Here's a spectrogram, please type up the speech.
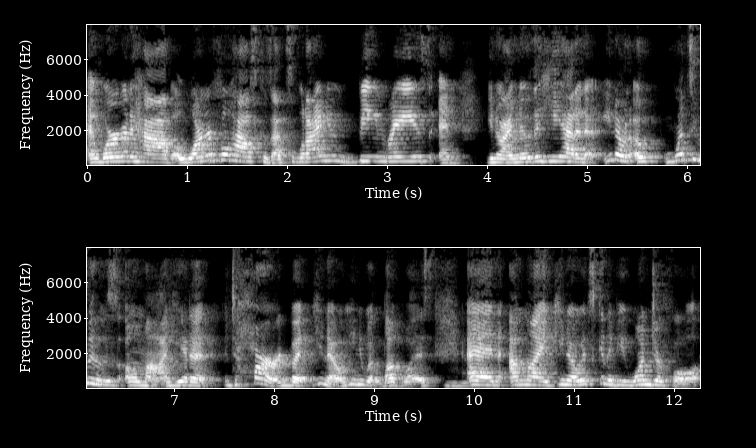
and we're going to have a wonderful house because that's what I knew being raised. And, you know, I know that he had an, you know, an, once he was Oma, he had a, hard, but, you know, he knew what love was. Mhm. And I'm like, you know, it's going to be wonderful.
